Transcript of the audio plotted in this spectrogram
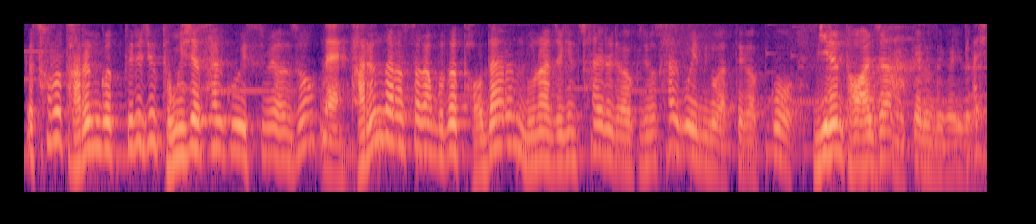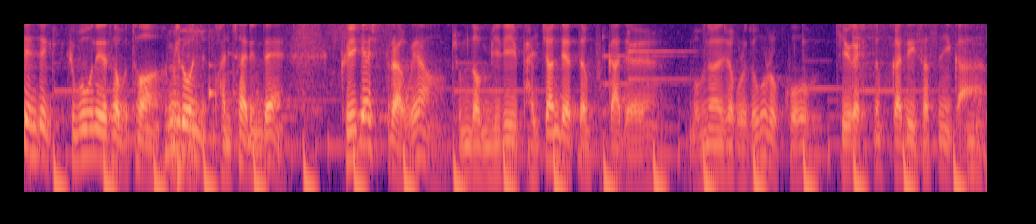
그러니까 서로 다른 것들이 지금 동시에 살고 있으면서 네. 다른 나라 사람보다 더 다른 문화적인 차이를 갖고 지금 살고 있는 것 같아 갖고 미래는 더 하지 않을까 이런 생각이 들어요. 사실 이제 그 부분에 대해서부터 흥미로운 관찰인데 그 얘기 하시더라고요. 좀 더 미리 발전되었던 국가들, 뭐 문화적으로도 그렇고 기회가 있었던 국가들이 있었으니까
